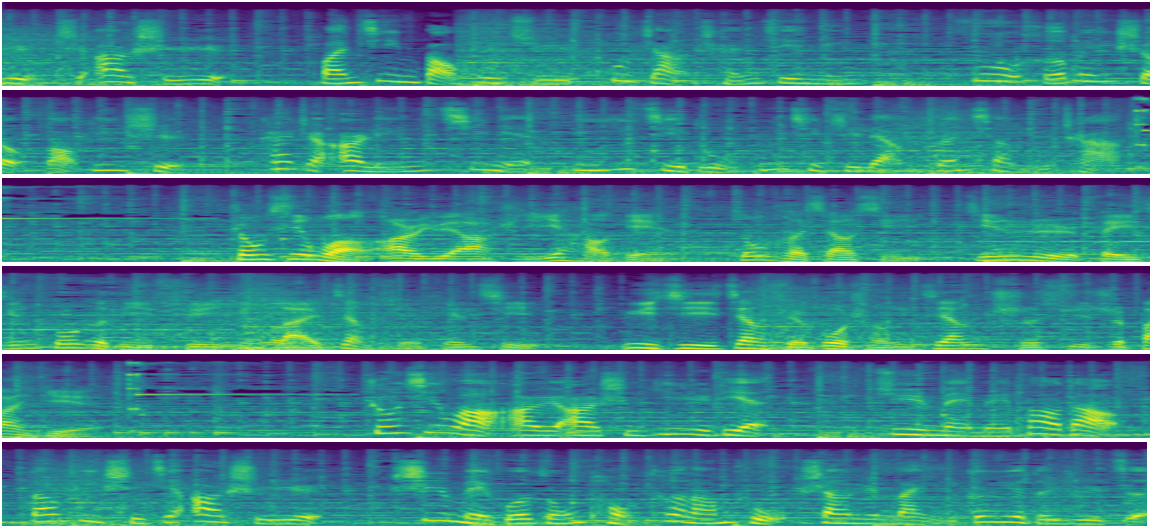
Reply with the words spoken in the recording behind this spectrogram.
日至二十日，环境保护局部长陈洁宁赴河北省保定市开展二零一七年第一季度空气质量专项督查。中新网二月二十一号电综合消息：今日北京多个地区迎来降雪天气，预计降雪过程将持续至半夜。中新网二月二十一日电，据美媒报道，当地时间二十日是美国总统特朗普上任满一个月的日子。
